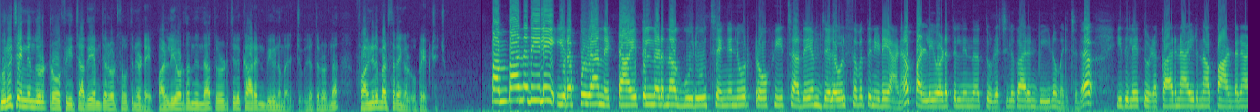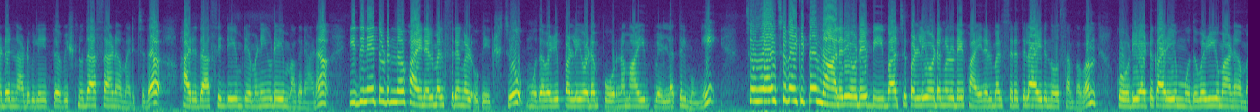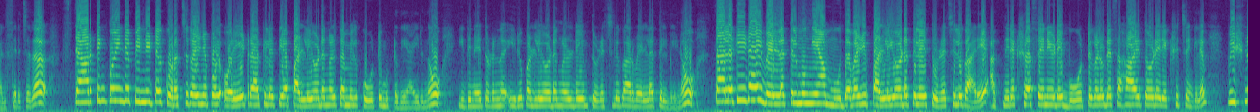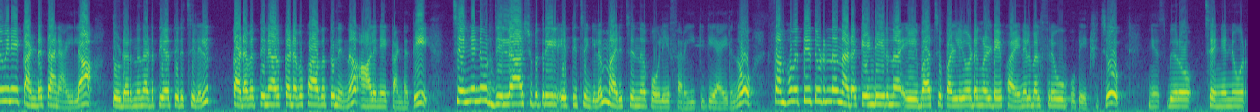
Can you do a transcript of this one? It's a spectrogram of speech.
ഗുരു Chengannur trophy ചതയം ജലോത്സവത്തിനിടെ പള്ളിയോടത്ത് നിന്ന് തുഴച്ചിലുകാരൻ വീണു മരിച്ചു. ഇതേ തുടർന്ന് ഫൈനൽ മത്സരങ്ങൾ ഉപേക്ഷിച്ചു. പമ്പാ നദിയിലെ ഇറപ്പുഴ നെട്ടായത്തിൽ നടന്ന ഗുരു ചെങ്ങന്നൂർ ട്രോഫി ചതയം ജലോത്സവത്തിനിടെയാണ് പള്ളിയോടത്തിൽ നിന്ന് തുഴച്ചിലുകാരൻ വീണു മരിച്ചത്. ഇതിലെ തുഴക്കാരനായിരുന്ന പാണ്ടനാട് നടുവിലേത്ത് വിഷ്ണുദാസാണ് മരിച്ചത്. ഹരിദാസിന്റെയും രമണിയുടെയും മകനാണ്. ഇതിനെ തുടർന്ന് ഫൈനൽ മത്സരങ്ങൾ ഉപേക്ഷിച്ചു. മുതവഴി പള്ളിയോടം പൂർണമായും വെള്ളത്തിൽ മുങ്ങി. ചൊവ്വാഴ്ച വൈകിട്ട് നാലരയോടെ ബി ബാച്ച് പള്ളിയോടങ്ങളുടെ ഫൈനൽ മത്സരത്തിലായിരുന്നു സംഭവം. കോടിയാട്ടുകാരെയും മുതുവഴിയുമാണ് മത്സരിച്ചത്. സ്റ്റാർട്ടിംഗ് പോയിന്റ് പിന്നിട്ട് കുറച്ചു കഴിഞ്ഞപ്പോൾ ഒരേ ട്രാക്കിലെത്തിയ പള്ളിയോടങ്ങൾ തമ്മിൽ കൂട്ടിമുട്ടുകയായിരുന്നു. ഇതിനെ തുടർന്ന് ഇരു പള്ളിയോടങ്ങളുടെയും തുഴച്ചിലുകാർ വെള്ളത്തിൽ വീണു. തലകീഴായി വെള്ളത്തിൽ മുങ്ങിയ മുതവഴി പള്ളിയോടത്തിലെ തുഴച്ചിലുകാരെ അഗ്നിരക്ഷാസേനയുടെ ബോട്ടുകളുടെ സഹായത്തോടെ രക്ഷിച്ചെങ്കിലും വിഷ്ണുവിനെ കണ്ടെത്താനായില്ല. തുടർന്ന് നടത്തിയ തിരച്ചിലിൽ കടവത്തിനാൽ കടവ് ഭാഗത്തു നിന്ന് ആളിനെ കണ്ടെത്തി. ചെങ്ങന്നൂർ ജില്ലാ ആശുപത്രിയിൽ എത്തിച്ചെങ്കിലും മരിച്ചെന്ന് പോലീസ് അറിയിക്കുകയായിരുന്നു. സംഭവത്തെ തുടർന്ന് നടക്കേണ്ടിയിരുന്ന എ ബാച്ച് പള്ളിയോടങ്ങളുടെ ഫൈനൽ മത്സരവും ഉപേക്ഷിച്ചു. News bureau Chengannur.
